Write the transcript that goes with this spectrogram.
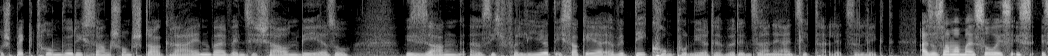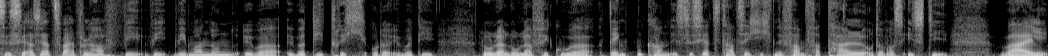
äh, Spektrum, würde ich sagen, schon stark rein, weil wenn Sie schauen, wie er so, wie Sie sagen, äh, sich verliert, ich sage eher, er wird dekomponiert, er wird in seine Einzelteile zerlegt. Also sagen wir mal so, es ist, es ist ja sehr zweifelhaft, wie, wie, wie man nun über, über Dietrich oder über die Lola Lola Figur denken kann. Ist es jetzt tatsächlich eine femme fatale oder was ist die? Weil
